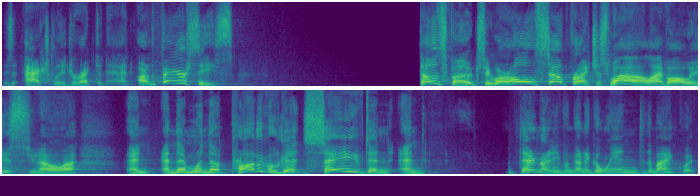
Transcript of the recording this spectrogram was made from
is actually directed at, are the Pharisees. Those folks who are all self righteous. Well, I've always, you know, uh, and, and then when the prodigal gets saved, and, and they're not even going to go into the banquet,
